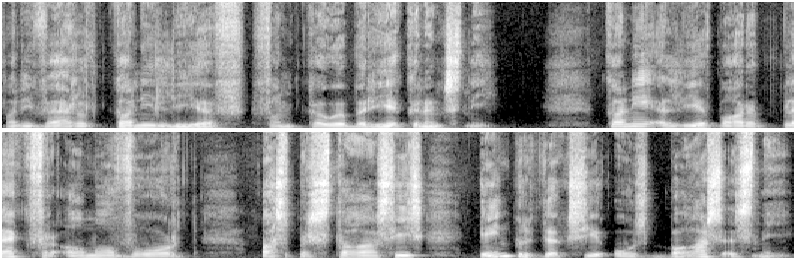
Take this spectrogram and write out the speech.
Want die wêreld kan nie leef van koue berekenings nie. Kan nie 'n leefbare plek vir almal word as prestasies en produksie ons baas is nie.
